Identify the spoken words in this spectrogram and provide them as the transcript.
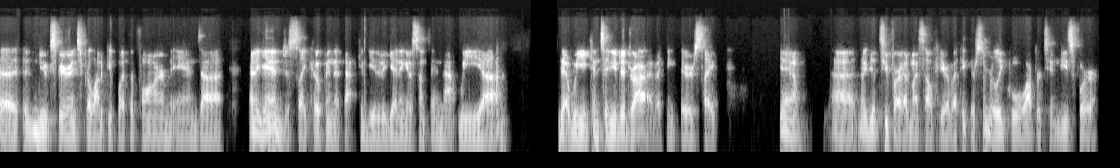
uh, new experience for a lot of people at the farm, and uh, and again, just like hoping that that can be the beginning of something that we uh, that we continue to drive. I think there's like, you know, uh, not get too far ahead of myself here, but I think there's some really cool opportunities for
